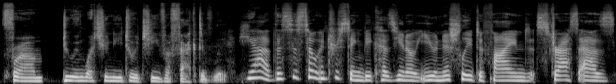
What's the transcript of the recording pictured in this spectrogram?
from doing what you need to achieve effectively. Yeah, this is so interesting because, you know, you initially defined stress as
